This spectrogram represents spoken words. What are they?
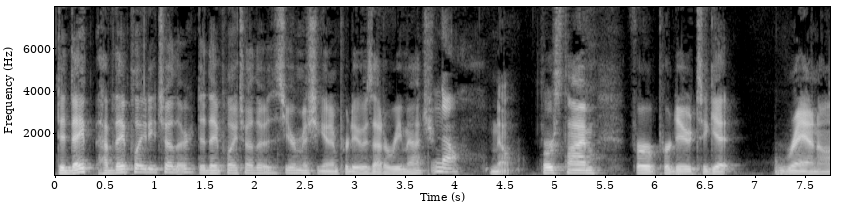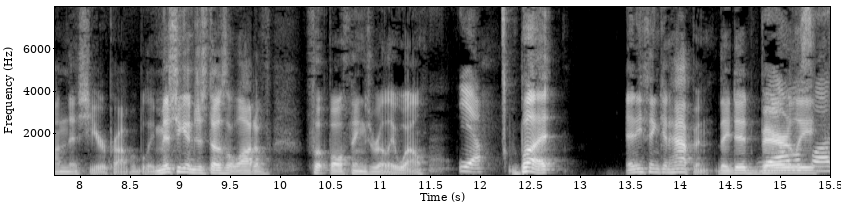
Did they have they played each other? Did they play each other this year? Michigan and Purdue is that a rematch? No. No. First time for Purdue to get ran on this year probably. Michigan just does a lot of football things really well. Yeah. But anything can happen. They did barely they,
